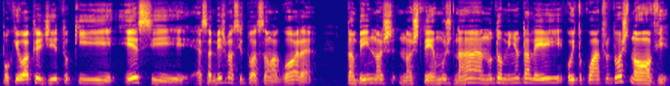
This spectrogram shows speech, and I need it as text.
porque eu acredito que esse, essa mesma situação agora também nós, nós temos na, no domínio da Lei 8429.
